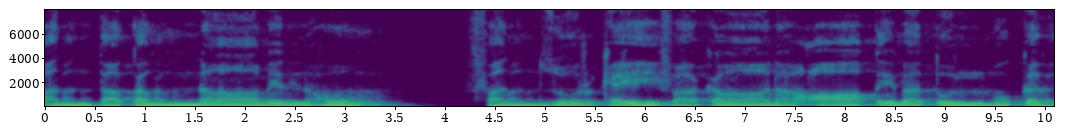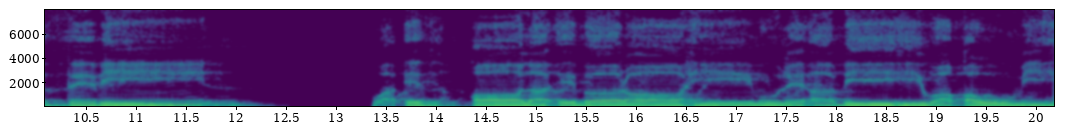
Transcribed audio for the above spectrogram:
فانتقمنا منهم. فانظر كيف كان عاقبة المكذبين. وإذ قال إبراهيم لأبيه وقومه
